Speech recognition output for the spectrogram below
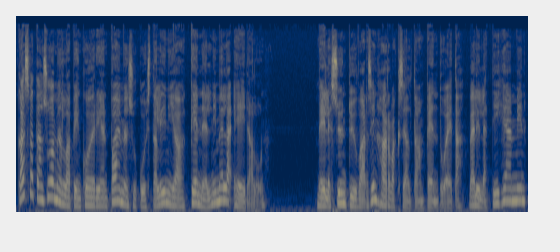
Kasvatan Suomen Lapin koirien paimensukuista linjaa kennel-nimellä Eidalun. Meille syntyy varsin harvakseltaan pentueita, välillä tiheämmin,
